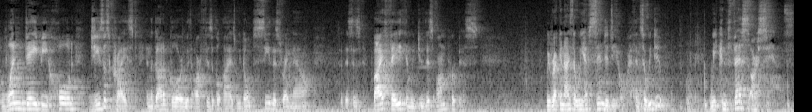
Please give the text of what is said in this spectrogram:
one day behold Jesus Christ and the God of glory with our physical eyes. We don't see this right now. So this is by faith, and we do this on purpose. We recognize that we have sin to deal with, and so we do. We confess our sins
